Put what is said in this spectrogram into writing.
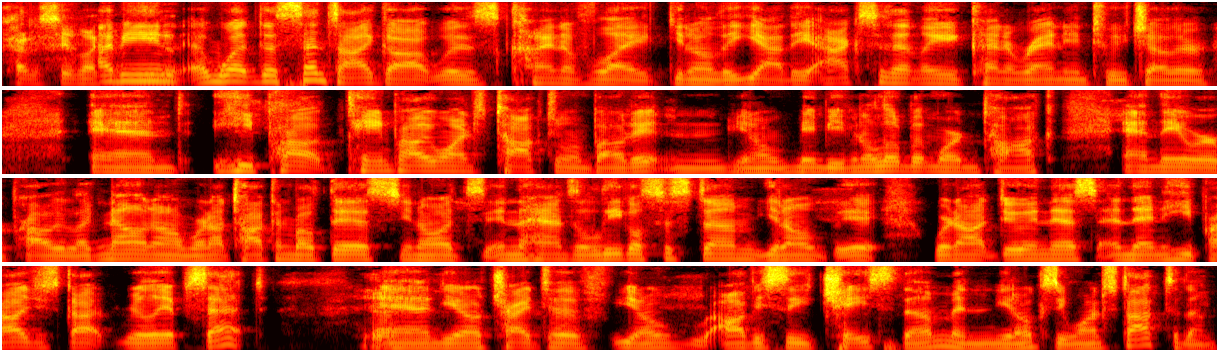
Kind of seemed like I mean, of- uh, what the sense I got was kind of like, you know, the yeah, they accidentally kind of ran into each other, and he probably Cain probably wanted to talk to him about it, and you know, maybe even a little bit more than talk, and they were probably like, no, no, we're not talking about this. You know, it's in the hands of the legal system. You know, it, we're not doing this, and then he probably just got really upset. Yeah. And you know, tried to you know obviously chase them, and you know because he wanted to talk to them,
